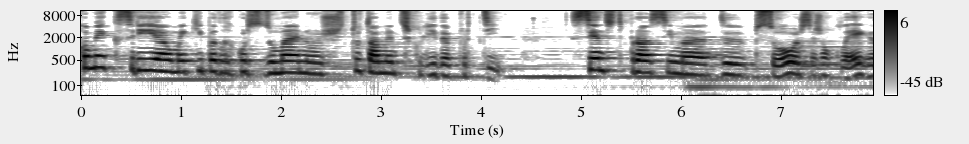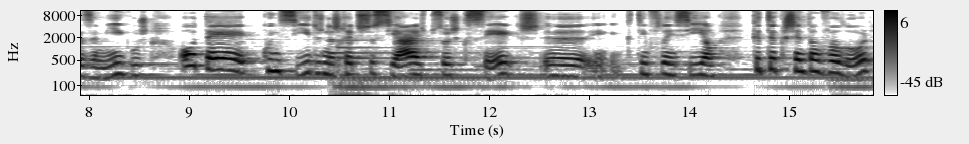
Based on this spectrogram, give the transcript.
Como é que seria uma equipa de recursos humanos totalmente escolhida por ti? Sentes-te próxima de pessoas, sejam colegas, amigos ou até conhecidos nas redes sociais, pessoas que segues, eh, que te influenciam, que te acrescentam valor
